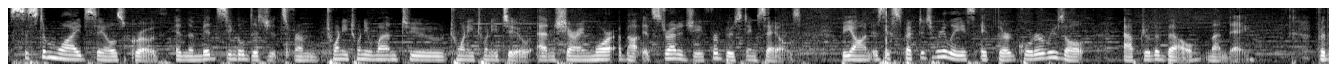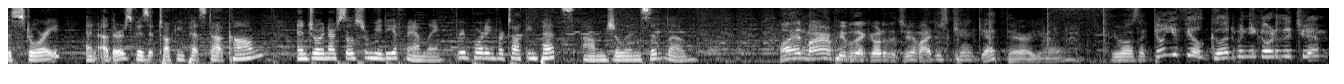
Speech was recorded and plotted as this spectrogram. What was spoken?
system wide sales growth in the mid single digits from 2021 to 2022 and sharing more about its strategy for boosting sales. Beyond is expected to release a third quarter result after the bell Monday. For the story and others, visit TalkingPets.com and join our social media family. Reporting for Talking Pets, I'm Jillian Sidlow. I admire people that go to the gym. I just can't get there, you know. People always like, don't you feel good when you go to the gym?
